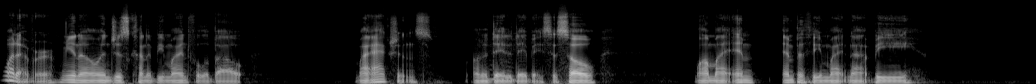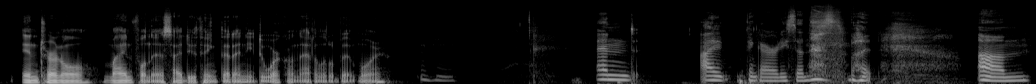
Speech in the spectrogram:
whatever, you know, and just kind of be mindful about my actions on a mm-hmm. day-to-day basis. So while my em- empathy might not be internal mindfulness, I do think that I need to work on that a little bit more. hmm And I think I already said this, but um,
